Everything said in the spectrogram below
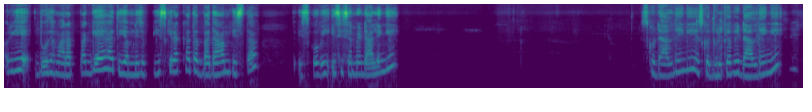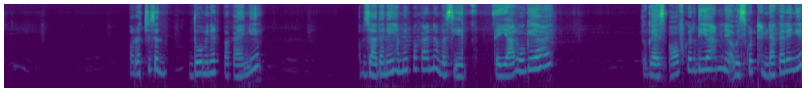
और ये दूध हमारा पक गया है तो ये हमने जो पीस के रखा था, बादाम पिस्ता तो इसको भी इसी समय डालेंगे। इसको डाल देंगे, इसको धुल कर भी डाल देंगे। और अच्छे से दो मिनट पकाएँगे। अब ज़्यादा नहीं हमें पकाना, बस ये तैयार हो गया है। तो गैस ऑफ़ कर दिया हमने, अब इसको ठंडा करेंगे।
